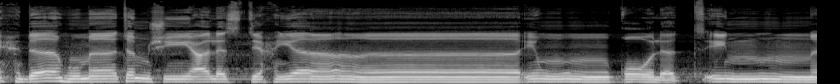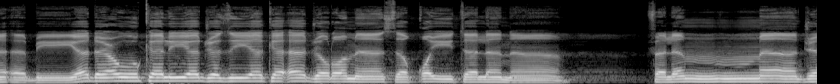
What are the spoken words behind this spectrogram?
إحداهما تمشي على استحياء قالت إن أبي يدعوك ليجزيك أجر ما سقيت لنا. فلما جاءه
